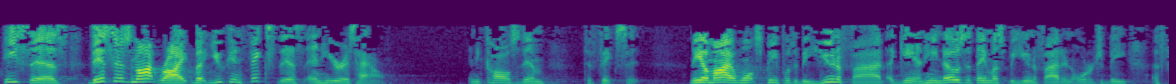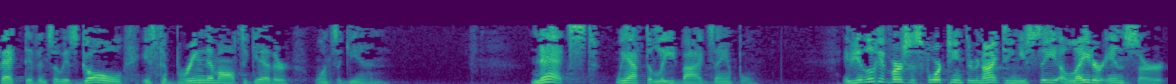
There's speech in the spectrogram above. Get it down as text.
He says, this is not right, but you can fix this and here is how. And he calls them to fix it. Nehemiah wants people to be unified. Again, he knows that they must be unified in order to be effective. And so his goal is to bring them all together once again. Next, we have to lead by example. If you look at verses 14 through 19, you see a later insert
